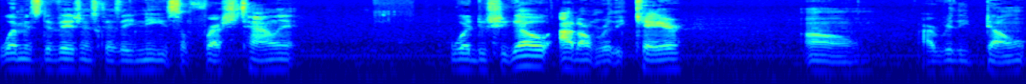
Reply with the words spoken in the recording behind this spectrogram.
women's divisions because they need some fresh talent. Where do she go? I don't really care. Um, I really don't.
